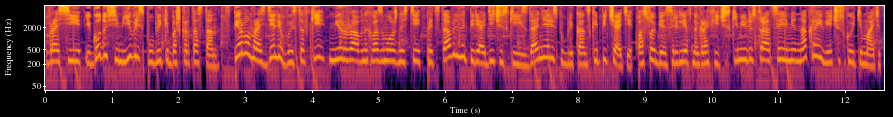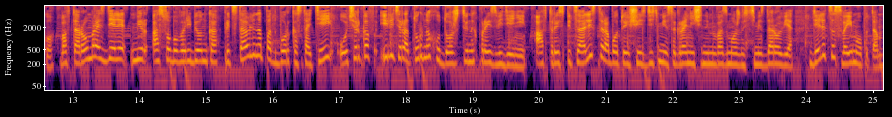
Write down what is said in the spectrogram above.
в России и году семьи в Республике Башкортостан. В первом разделе выставки «Мир равных возможностей» представлены периодические издания республиканской печати, пособия с рельефно-графическими иллюстрациями на краеведческую тематику. Во втором разделе «Мир особого ребенка» представлена подборка статей, очерков и литературных художественных произведений. Авторы и специалисты, работающие с детьми с ограниченными возможностями здоровья, делятся своим опытом.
